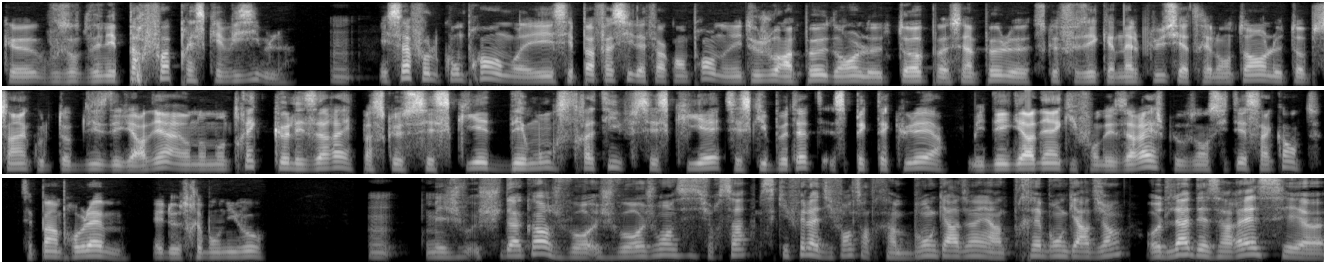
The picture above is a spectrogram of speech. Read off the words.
que vous en devenez parfois presque invisible. Mm. Et ça, faut le comprendre, et c'est pas facile à faire comprendre. On est toujours un peu dans le top, c'est un peu le, ce que faisait Canal Plus il y a très longtemps, le top 5 ou le top 10 des gardiens, et on ne montrait que les arrêts, parce que c'est ce qui est démonstratif, c'est ce qui est, c'est ce qui peut être spectaculaire. Mais des gardiens qui font des arrêts, je peux vous en citer 50. C'est pas un problème, et de très bon niveau. Mm. Mais je, je suis d'accord, je vous, je vous rejoins aussi sur ça. Ce qui fait la différence entre un bon gardien et un très bon gardien, au-delà des arrêts, c'est euh,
